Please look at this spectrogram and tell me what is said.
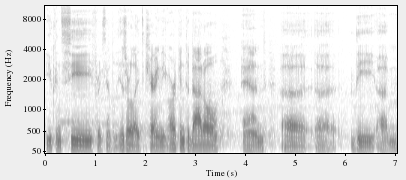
you can see, for example, the Israelites carrying the ark into battle and uh, uh, the um,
